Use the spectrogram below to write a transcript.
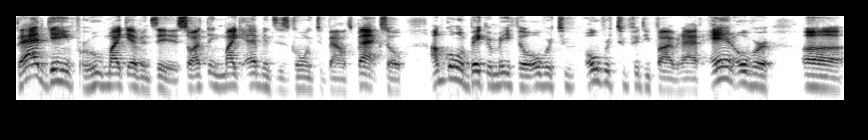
bad game for who Mike Evans is. So I think Mike Evans is going to bounce back. So I'm going Baker Mayfield over to over 255 and a half and over uh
